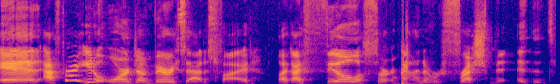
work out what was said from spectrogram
And after I eat an orange, I'm very satisfied. Like I feel a certain kind of refreshment. It's,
